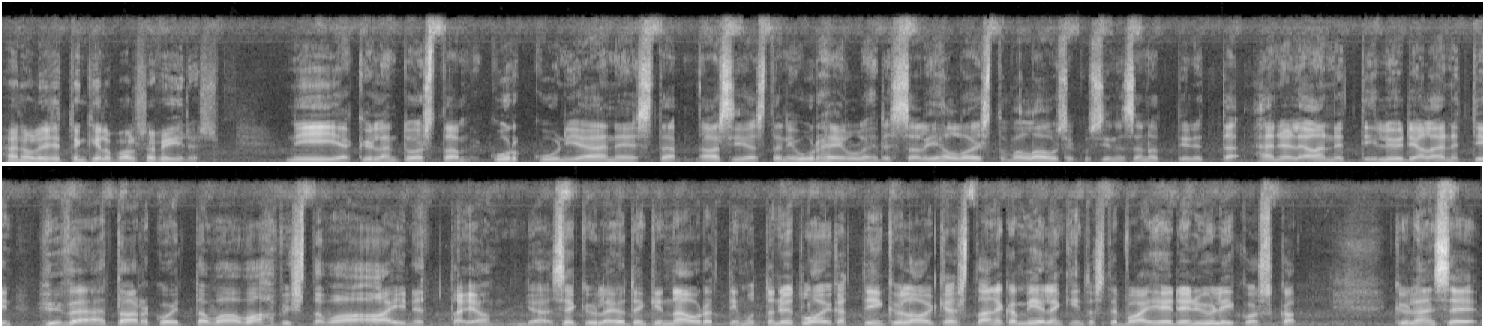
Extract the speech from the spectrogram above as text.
Hän oli sitten kilpailussa viides. Niin, ja kyllä tuosta kurkkuun jääneestä asiasta, niin urheilulehdessä oli ihan loistava lause, kun siinä sanottiin, että hänelle annettiin, Lyydialle annettiin hyvää tarkoittavaa, vahvistavaa ainetta, ja, ja se kyllä jotenkin naurattiin, mutta nyt loikattiin kyllä oikeastaan aika mielenkiintoisten vaiheiden yli, koska kyllähän se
